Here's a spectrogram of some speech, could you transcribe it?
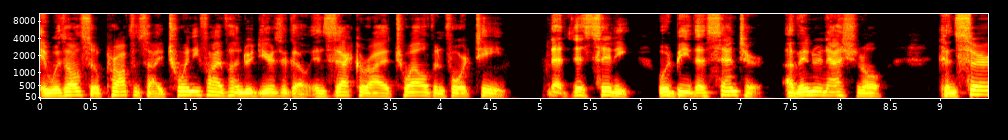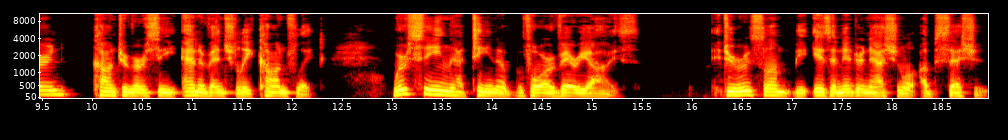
it was also prophesied 2,500 years ago in Zechariah 12 and 14 that this city would be the center of international concern, controversy, and eventually conflict. We're seeing that, Tina, before our very eyes. Jerusalem is an international obsession.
